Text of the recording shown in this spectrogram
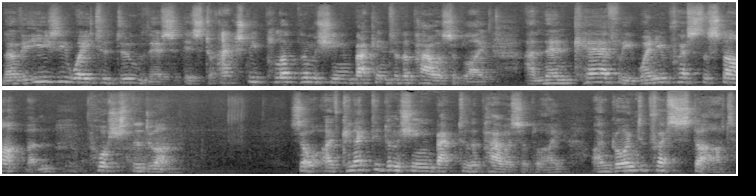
Now the easy way to do this is to actually plug the machine back into the power supply and then carefully when you press the start button push the drum. So I've connected the machine back to the power supply. I'm going to press start.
